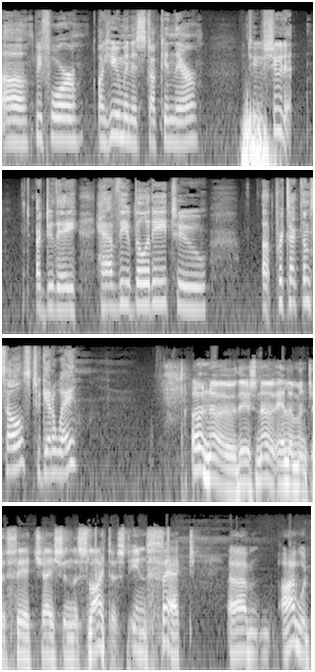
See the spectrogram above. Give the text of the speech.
uh, before a human is stuck in there to shoot it. Uh, do they have the ability to uh, protect themselves, to get away? Oh, no, there's no element of fair chase in the slightest. In fact, um, I would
